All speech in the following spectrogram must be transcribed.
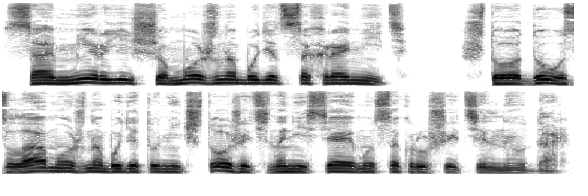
сам мир еще можно будет сохранить, что дух зла можно будет уничтожить, нанеся ему сокрушительный удар.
